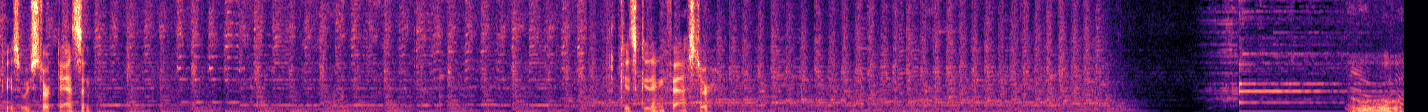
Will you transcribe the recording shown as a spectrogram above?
Okay, so we start dancing. It's getting faster. Ooh.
